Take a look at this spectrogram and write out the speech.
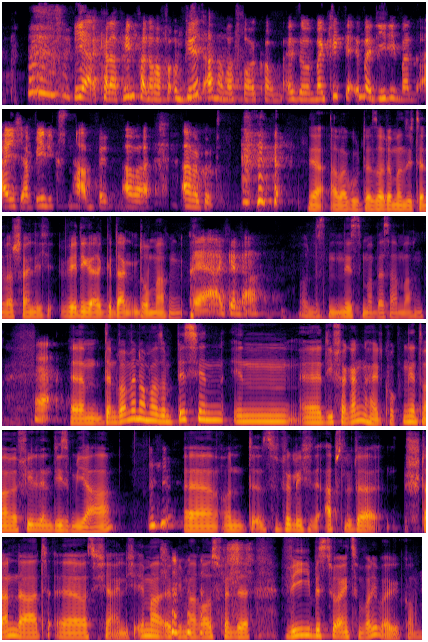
ja, kann auf jeden Fall nochmal und wird auch nochmal vorkommen. Also man kriegt ja immer die, die man eigentlich am wenigsten haben will. Aber, aber gut. ja, aber gut, da sollte man sich dann wahrscheinlich weniger Gedanken drum machen. Ja, genau. Und das nächste Mal besser machen. Ja. Ähm, dann wollen wir nochmal so ein bisschen in äh, die Vergangenheit gucken. Jetzt waren wir viel in diesem Jahr. Mhm. Äh, und es ist wirklich absoluter Standard, äh, was ich ja eigentlich immer irgendwie mal rausfinde. Wie bist du eigentlich zum Volleyball gekommen?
